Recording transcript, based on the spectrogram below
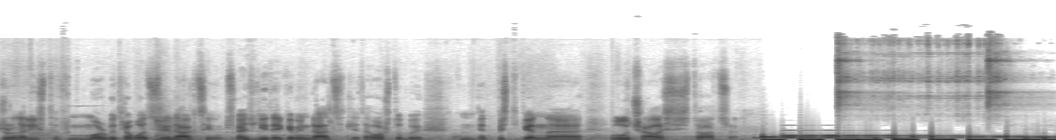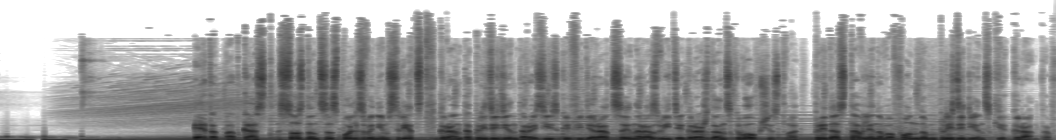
журналистов, может быть, работать с редакцией, пускать какие-то рекомендации для того, чтобы это постепенно улучшалась ситуация. Этот подкаст создан с использованием средств гранта президента Российской Федерации на развитие гражданского общества, предоставленного Фондом президентских грантов.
